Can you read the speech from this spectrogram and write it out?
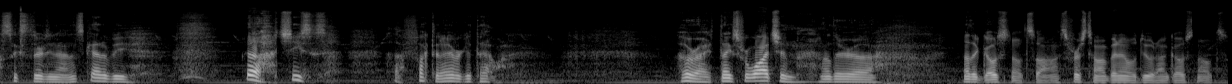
639, that's gotta be. Oh, Jesus. How the fuck did I ever get that one? Alright, thanks for watching. Another, uh, another Ghost Note song. It's the first time I've been able to do it on Ghost Notes.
